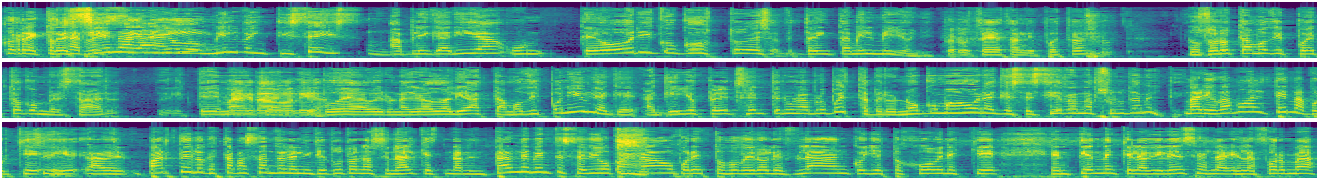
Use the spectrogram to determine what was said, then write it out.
Correcto. Recién, al año 2026 mm. aplicaría un teórico costo de 30 mil millones. ¿Pero ustedes están dispuestos a eso? Nosotros estamos dispuestos a conversar el tema que, puede haber una gradualidad, estamos disponibles a que, aquellos presenten una propuesta, pero no como ahora que se cierran absolutamente. Mario, vamos al tema, porque eh, a ver, parte de lo que está pasando en el Instituto Nacional, que lamentablemente se ve opacado por estos overoles blancos y estos jóvenes que entienden que la violencia es la, es la forma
